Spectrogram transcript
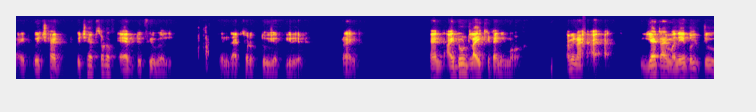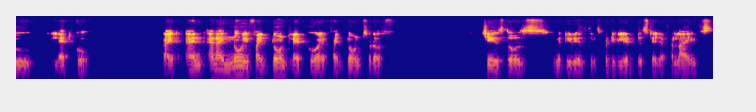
right? Which had which had sort of ebbed, if you will, in that sort of two-year period, right? And I don't like it anymore. I mean, I, I yet I'm unable to let go, right? And and I know if I don't let go, if I don't sort of chase those material things, particularly at this stage of our lives,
